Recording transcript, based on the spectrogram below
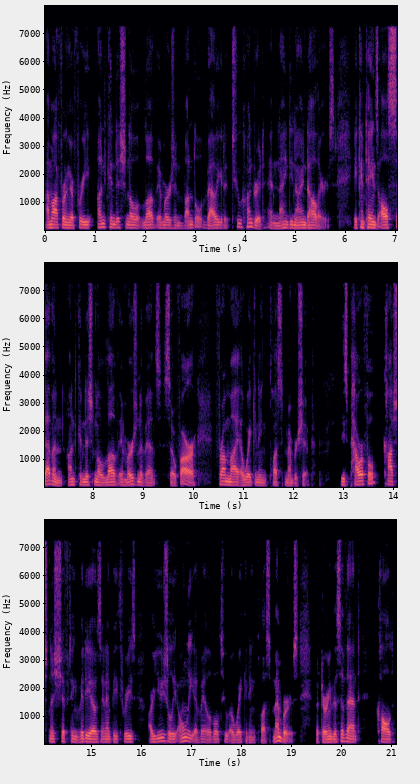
I'm offering a free unconditional love immersion bundle valued at $299. It contains all seven unconditional love immersion events so far from my Awakening Plus membership. These powerful, consciousness shifting videos and MP3s are usually only available to Awakening Plus members, but during this event, called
